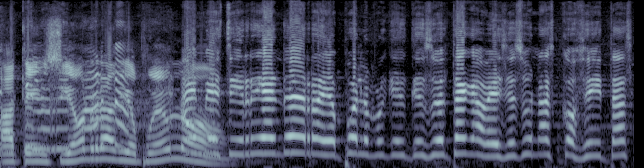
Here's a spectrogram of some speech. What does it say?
Atención, Radio Pueblo. Ay, me estoy riendo de Radio Pueblo porque es que sueltan a veces unas cositas.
